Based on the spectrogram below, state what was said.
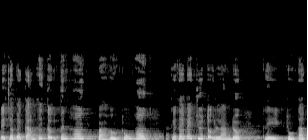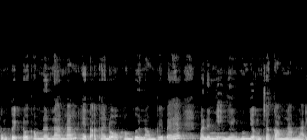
để cho bé cảm thấy tự tin hơn và hứng thú hơn. Khi thấy bé chưa tự làm được thì chúng ta cũng tuyệt đối không nên la mắng hay tỏ thái độ không vừa lòng với bé mà nên nhẹ nhàng hướng dẫn cho con làm lại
